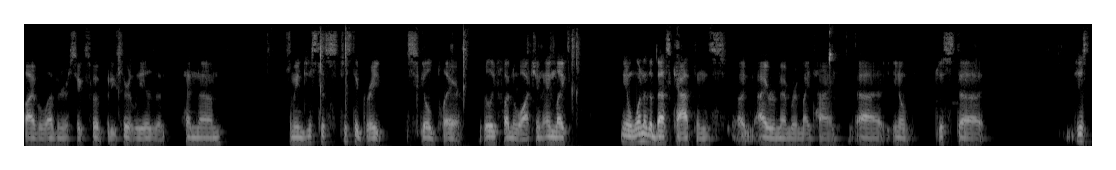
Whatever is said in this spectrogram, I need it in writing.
five eleven or six foot, but he certainly isn't. And um, I mean, just a, just a great skilled player. Really fun to watch, and, and like you know, one of the best captains I remember in my time. Uh, you know, just uh, just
